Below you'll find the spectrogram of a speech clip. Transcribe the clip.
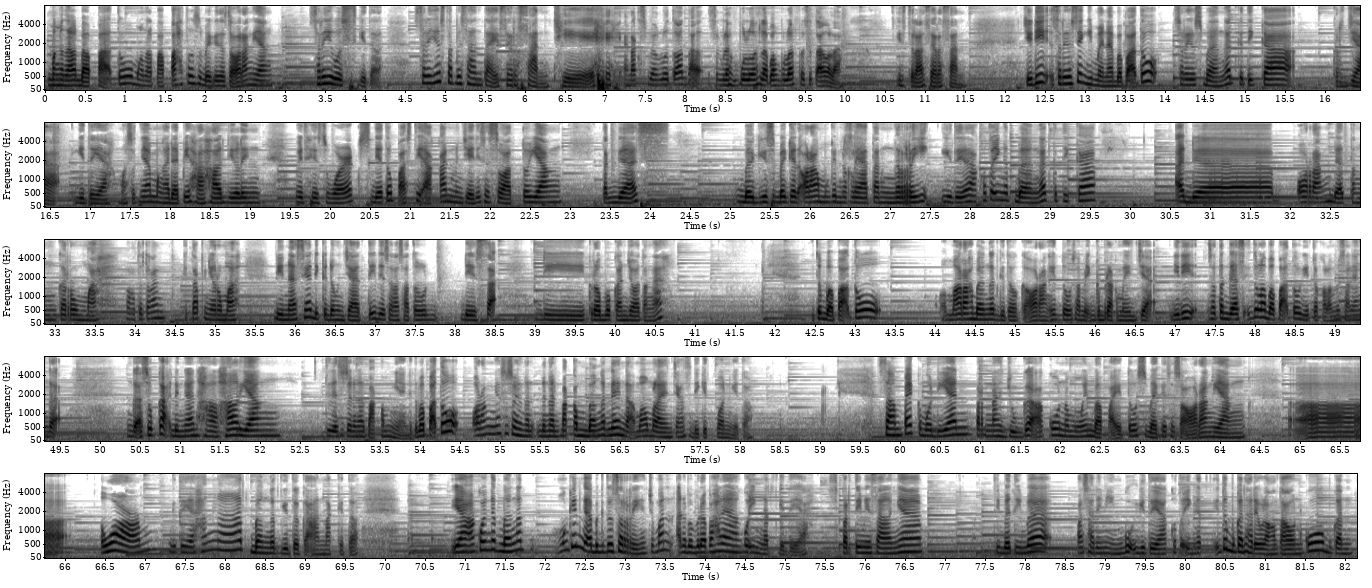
mengenal bapak tuh, mengenal papa tuh sebagai seseorang yang serius gitu. Serius tapi santai, sersan. C. Anak 90 tahun, 90-an, 80-an pasti tahu lah istilah sersan jadi seriusnya gimana? Bapak tuh serius banget ketika kerja gitu ya. Maksudnya menghadapi hal-hal dealing with his works, dia tuh pasti akan menjadi sesuatu yang tegas. Bagi sebagian orang mungkin kelihatan ngeri gitu ya. Aku tuh inget banget ketika ada orang datang ke rumah. Waktu itu kan kita punya rumah dinasnya di Kedung Jati di salah satu desa di Gerobokan Jawa Tengah. Itu bapak tuh marah banget gitu ke orang itu sampai gebrak meja. Jadi setegas itulah bapak tuh gitu kalau misalnya nggak nggak suka dengan hal-hal yang tidak sesuai dengan pakemnya gitu. Bapak tuh orangnya sesuai dengan, dengan pakem banget deh nggak mau melenceng sedikit pun gitu sampai kemudian pernah juga aku nemuin bapak itu sebagai seseorang yang uh, warm gitu ya hangat banget gitu ke anak gitu. Ya aku inget banget mungkin nggak begitu sering cuman ada beberapa hal yang aku ingat gitu ya. Seperti misalnya tiba-tiba pas hari minggu gitu ya aku tuh inget itu bukan hari ulang tahunku bukan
